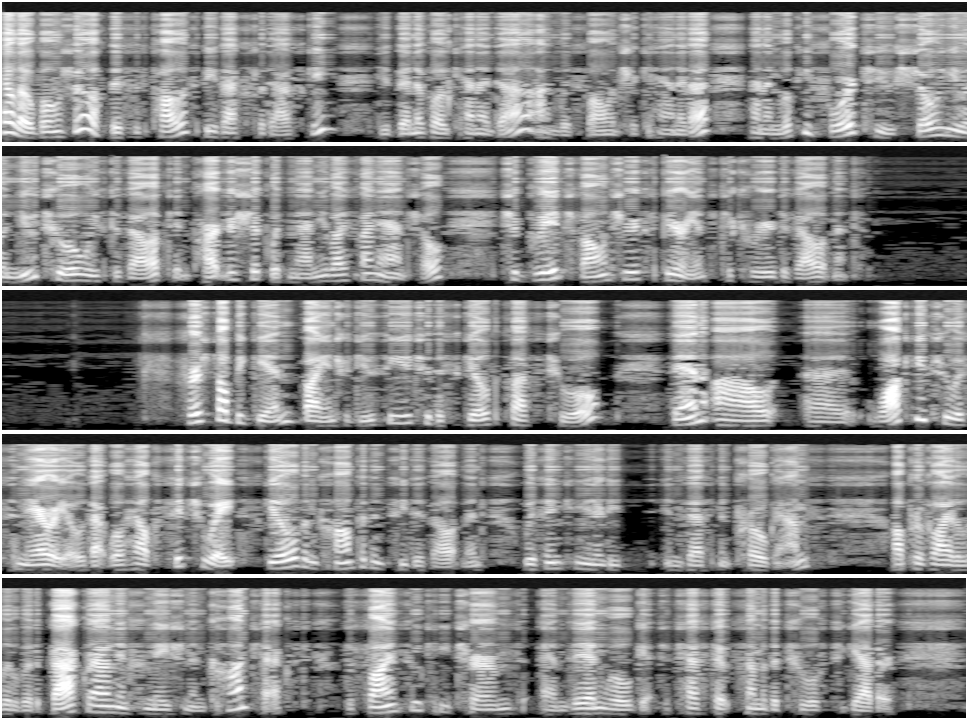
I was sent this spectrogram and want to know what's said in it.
Hello, bonjour. This is Paula Speevak-Sladowski, du Bénévoles Canada. I'm with Volunteer Canada, and I'm looking forward to showing you a new tool we've developed in partnership with Manulife Financial to bridge volunteer experience to career development. First, I'll begin by introducing you to the Skills Plus tool. Then I'll uh, walk you through a scenario that will help situate skills and competency development within community investment programs. I'll provide a little bit of background information and context, define some key terms, and then we'll get to test out some of the tools together.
